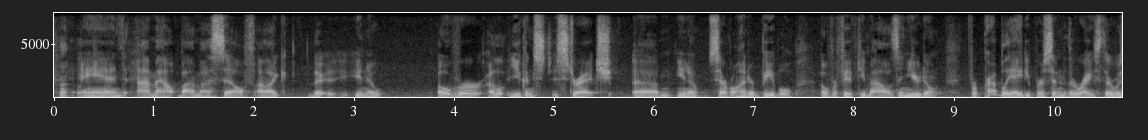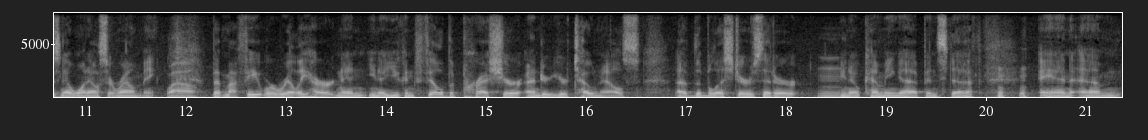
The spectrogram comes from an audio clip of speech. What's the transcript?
and I'm out by myself. I like you know, over you can st- stretch um, you know several hundred people over 50 miles, and you don't for probably 80 percent of the race there was no one else around me. Wow. But my feet were really hurting, and you know you can feel the pressure under your toenails of the blisters that are you know coming up and stuff, and um,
